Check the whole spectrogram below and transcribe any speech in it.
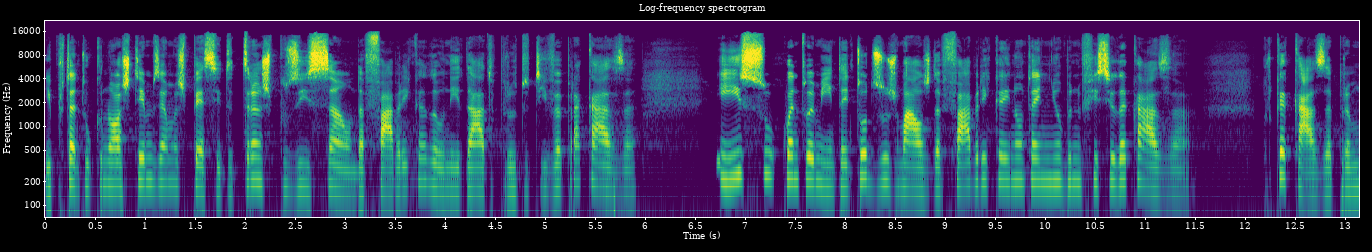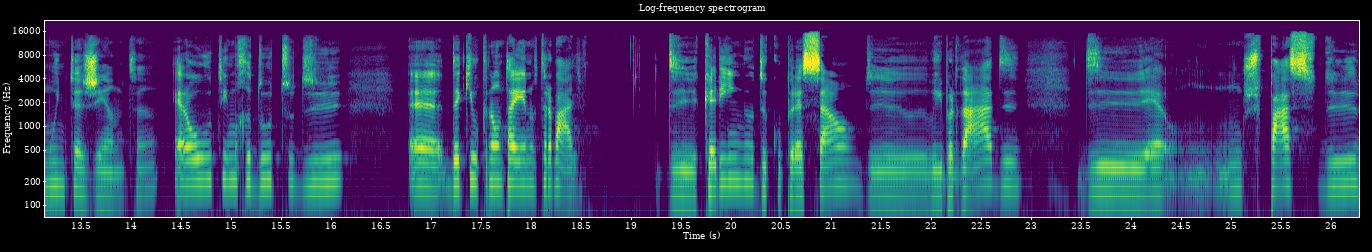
E, portanto, o que nós temos é uma espécie de transposição da fábrica, da unidade produtiva para a casa. E isso, quanto a mim, tem todos os males da fábrica e não tem nenhum benefício da casa. Porque a casa, para muita gente, era o último reduto de, uh, daquilo que não têm no trabalho de carinho, de cooperação, de liberdade, de é um espaço de,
